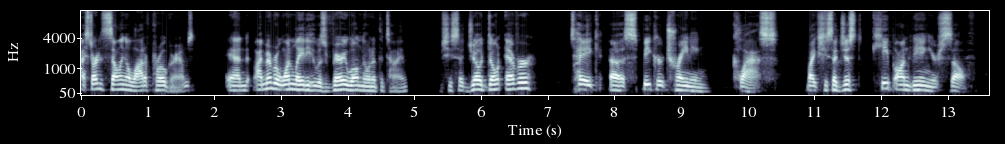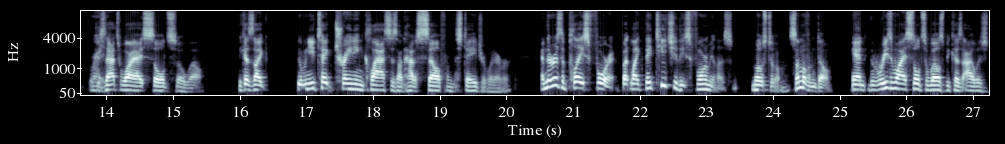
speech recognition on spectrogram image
I started selling a lot of programs. And I remember one lady who was very well known at the time. She said, Joe, don't ever take a speaker training class. Like she said, just keep on being yourself. Because right. that's why I sold so well. Because, like, when you take training classes on how to sell from the stage or whatever, and there is a place for it, but like they teach you these formulas, most of them, some of them don't. And the reason why I sold so well is because I was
